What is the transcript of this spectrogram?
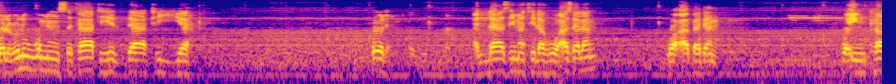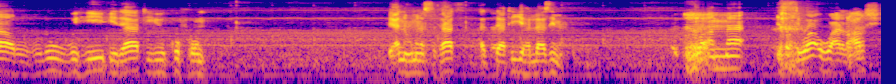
والعلو من صفاته الذاتية. أولى اللازمة له أزلا وأبدا. وإنكار علوه بذاته كفر. لأنه من الصفات الذاتية اللازمة. وأما استواؤه على العرش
